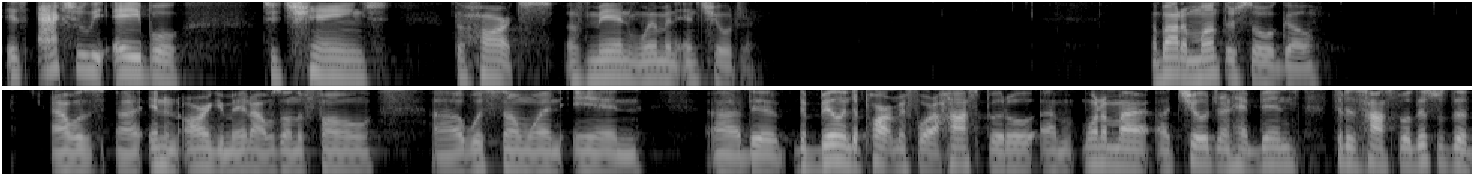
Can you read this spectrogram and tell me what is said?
is actually able to change the hearts of men, women, and children. About a month or so ago, I was uh, in an argument. I was on the phone uh, with someone in uh, the, the billing department for a hospital. Um, one of my uh, children had been to this hospital. This was the,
